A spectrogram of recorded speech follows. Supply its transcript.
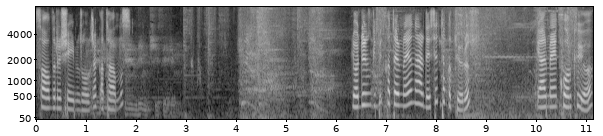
saldırı şeyimiz olacak atağımız. Gördüğünüz gibi Katarina'ya neredeyse tak atıyoruz. Gelmeye korkuyor.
